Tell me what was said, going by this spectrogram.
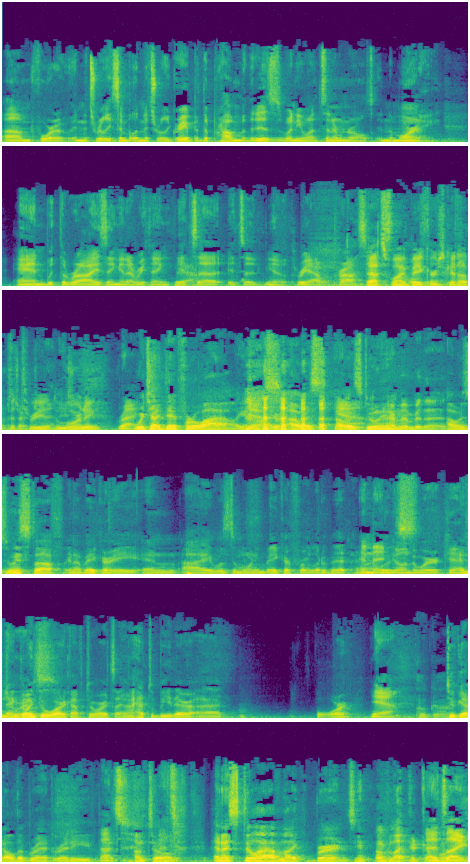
Um, for it, and it's really simple and it's really great. But the problem with it is, is when you want cinnamon rolls in the morning, and with the rising and everything, it's a it's a you know three hour process. That's why bakers get up at three in the morning. Right. which I did for a while. You know, I, I was I was doing. I remember that. I was doing stuff in a bakery, and I was the morning baker for a little bit, And I then was- going to work and then going to work afterwards, and I had to be there at four yeah. to get all the bread ready That's- until, that's- and I still have like burns, you know, like a couple. That's like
